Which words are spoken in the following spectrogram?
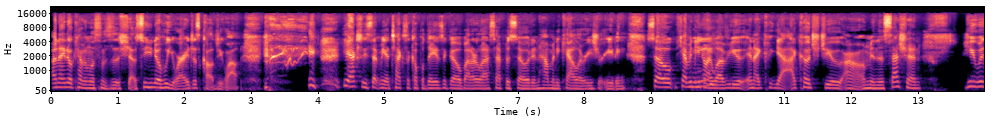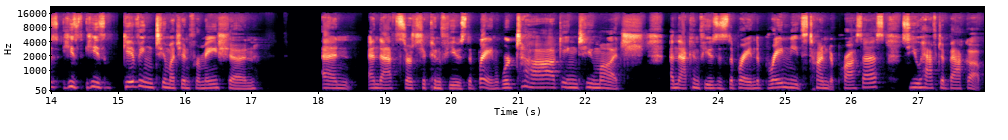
And I know Kevin listens to this show, so you know who you are. I just called you out. he actually sent me a text a couple days ago about our last episode and how many calories you're eating. So, Kevin, you know I love you, and I yeah I coached you um in the session. He was he's he's giving too much information, and and that starts to confuse the brain. We're talking too much and that confuses the brain. The brain needs time to process, so you have to back up.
